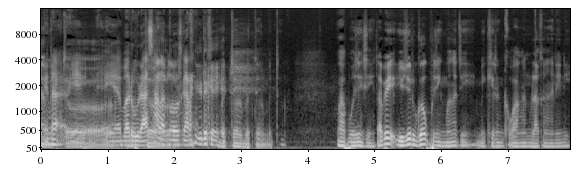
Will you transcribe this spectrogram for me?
Ternyata betul, ya, ya baru berasa lah betul. kalau sekarang gitu kayak. betul betul betul wah pusing sih tapi jujur gue pusing banget sih mikirin keuangan belakangan ini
